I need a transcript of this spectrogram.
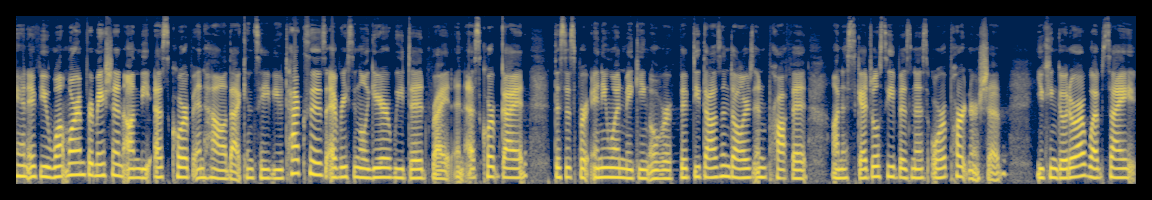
And if you want more information on the S Corp and how that can save you taxes every single year, we did write an S Corp guide. This is for anyone making over $50,000 in profit on a Schedule C business or a partnership. You can go to our website,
